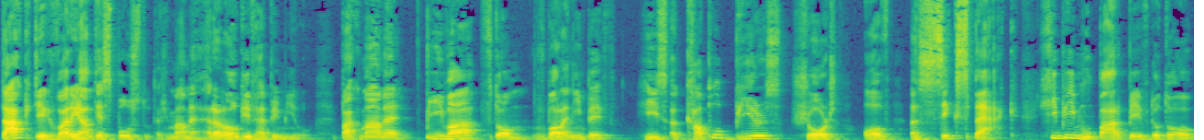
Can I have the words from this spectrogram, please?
Tak těch variant je spoustu. Takže máme hranolky v happy mealu. Pak máme piva v tom, v balení piv. He's a couple beers short of a six-pack. Chybí mu pár piv do toho,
